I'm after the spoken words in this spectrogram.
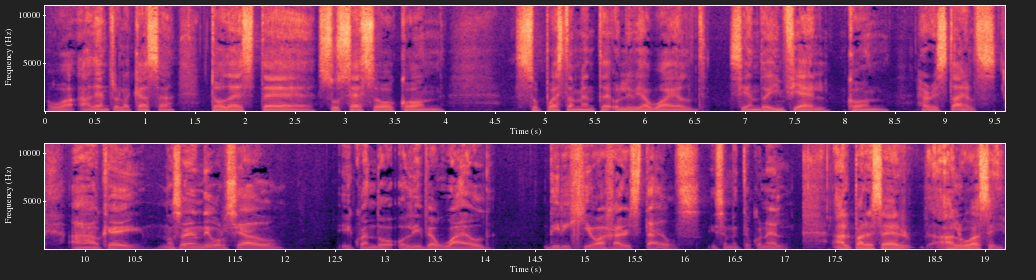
o adentro de la casa todo este suceso con supuestamente Olivia Wilde siendo infiel con Harry Styles. Ah, ok. No se habían divorciado. Y cuando Olivia Wilde dirigió a Harry Styles y se metió con él. Al parecer, algo así.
